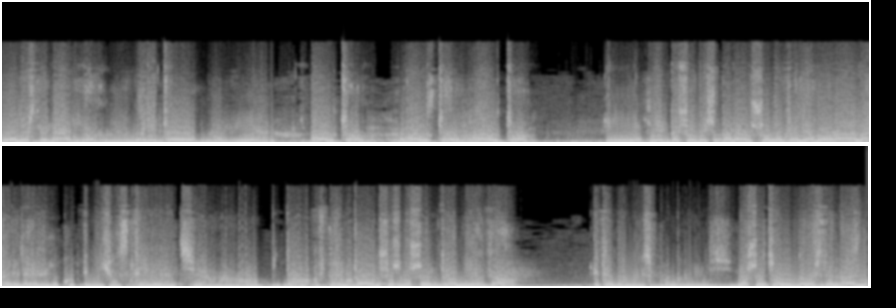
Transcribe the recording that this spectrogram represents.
subió al escenario, gritó alto, alto, alto y, y empezó a disparar su ametralladora al aire. Entonces nos entró miedo. Nos echaron del escenario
